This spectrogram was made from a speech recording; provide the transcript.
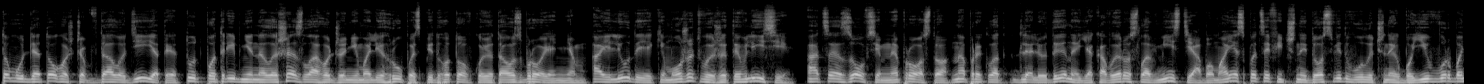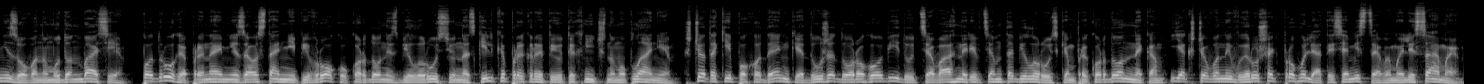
Тому для того, щоб вдало діяти, тут потрібні не лише злагоджені малі групи з підготовкою та озброєнням, а й люди, які можуть вижити в лісі. А це зовсім непросто, наприклад, для людини, яка виросла в місті або має специфічний досвід вуличних боїв в урбанізованому Донбасі. По-друге, принаймні за останні півроку кордони з Білоруссю наскільки прикриті у технічному плані, що такі походи маленьке дуже дорого обійдуться вагнерівцям та білоруським прикордонникам, якщо вони вирушать прогулятися місцевими лісами.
